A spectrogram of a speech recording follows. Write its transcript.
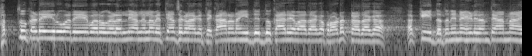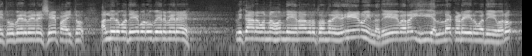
ಹತ್ತು ಕಡೆ ಇರುವ ದೇವರುಗಳಲ್ಲಿ ಅಲ್ಲೆಲ್ಲ ವ್ಯತ್ಯಾಸಗಳಾಗುತ್ತೆ. ಕಾರಣ ಇದ್ದಿದ್ದು ಕಾರ್ಯವಾದಾಗ ಪ್ರಾಡಕ್ಟ್ ಆದಾಗ, ಅಕ್ಕಿ ಇದ್ದದ್ದು. ನಿನ್ನೆ ಹೇಳಿದಂತೆ ಅನ್ನ ಆಯಿತು, ಬೇರೆ ಬೇರೆ ಶೇಪ್ ಆಯಿತು. ಅಲ್ಲಿರುವ ದೇವರು ಬೇರೆ ಬೇರೆ ವಿಕಾರವನ್ನು ಹೊಂದಿ ಏನಾದರೂ ತೊಂದರೆ ಇದೆ? ಏನೂ ಇಲ್ಲ. ದೇವರ ಈ ಎಲ್ಲ ಕಡೆ ಇರುವ ದೇವರು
